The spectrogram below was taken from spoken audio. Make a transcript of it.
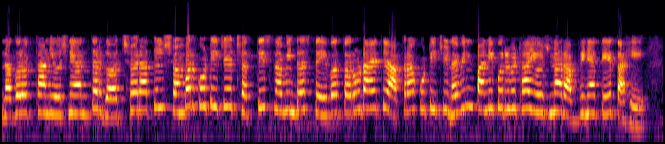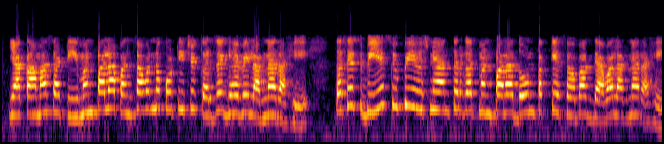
नगरोत्थान योजनेअंतर्गत शहरातील शंभर कोटीचे छत्तीस नवीन रस्ते व तरोडा येथे अकरा कोटीची नवीन पाणी पुरवठा योजना राबविण्यात येत आहे. या कामासाठी मनपाला पंचावन्न कोटीचे कर्ज घ्यावे लागणार आहे. तसेच बीएसयूपी योजनेअंतर्गत मनपाला दोन टक्के सहभाग द्यावा लागणार आहे.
